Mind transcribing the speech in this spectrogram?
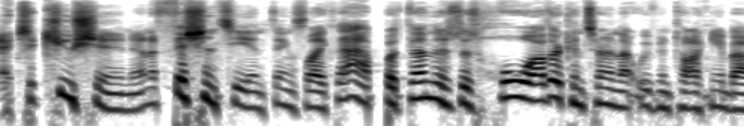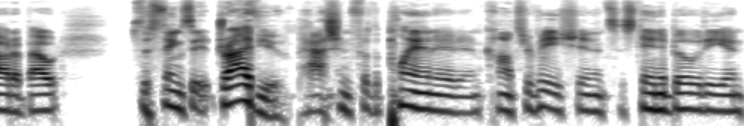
execution and efficiency and things like that. But then there's this whole other concern that we've been talking about about the things that drive you passion for the planet and conservation and sustainability and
